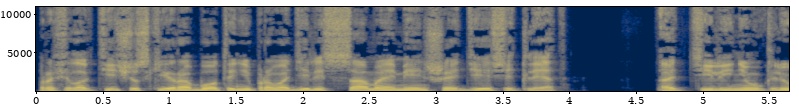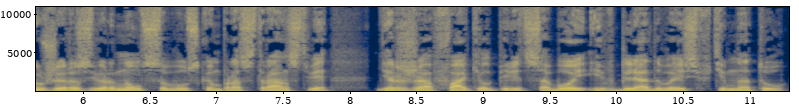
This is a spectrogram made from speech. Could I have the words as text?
профилактические работы не проводились самое меньшее десять лет. Аттилий неуклюже развернулся в узком пространстве, держа факел перед собой и вглядываясь в темноту.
